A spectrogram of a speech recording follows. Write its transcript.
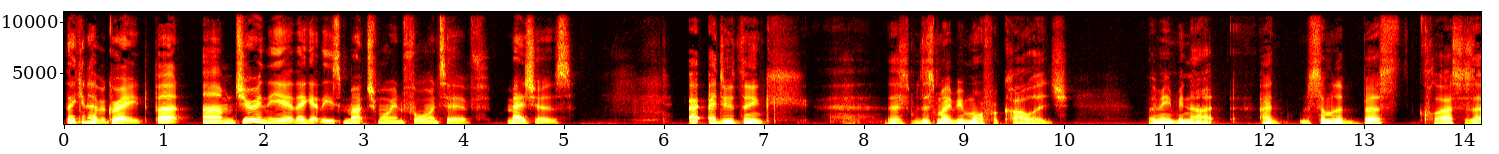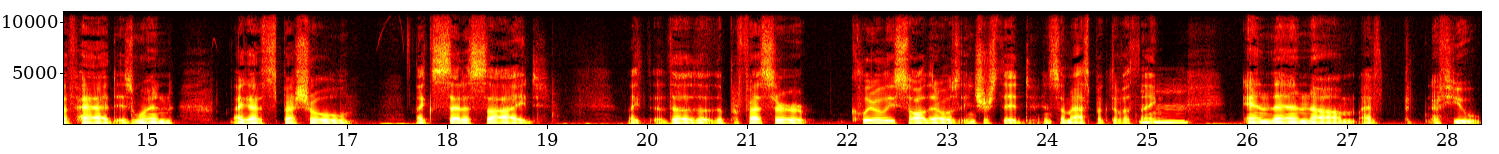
they can have a grade but um, during the year, they get these much more informative measures. I, I do think this this might be more for college, but maybe not. I some of the best classes I've had is when I got a special like set aside like the, the, the professor clearly saw that I was interested in some aspect of a thing. Mm-hmm. And then um, I've a few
